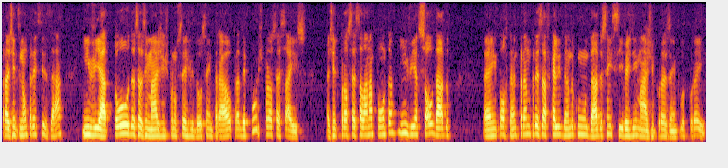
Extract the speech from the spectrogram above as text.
para a gente não precisar enviar todas as imagens para um servidor central para depois processar isso. A gente processa lá na ponta e envia só o dado é, importante para não precisar ficar lidando com dados sensíveis de imagem, por exemplo, por aí.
